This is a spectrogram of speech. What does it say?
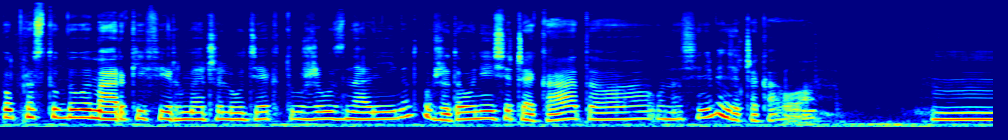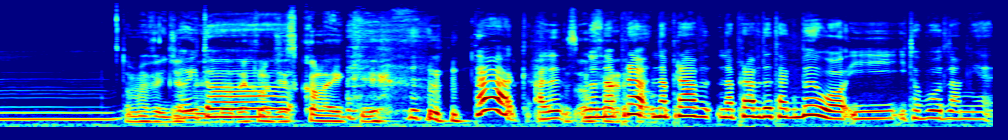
po prostu były marki, firmy czy ludzie, którzy uznali, no dobrze, to u niej się czeka, to u nas się nie będzie czekało. Mm, To my wyjdziemy No i to- do tych ludzi z kolejki. tak, ale no napra- napra- naprawdę tak było i, i to było dla mnie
